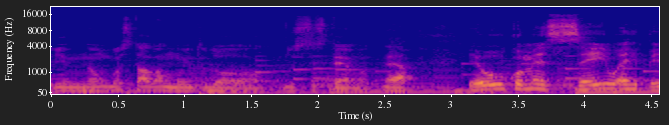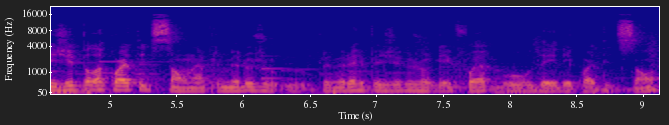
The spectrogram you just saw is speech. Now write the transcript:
e não gostava muito do, do sistema. É. Eu comecei o RPG pela quarta edição, né? Primeiro, o primeiro RPG que eu joguei foi o D&D quarta edição.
